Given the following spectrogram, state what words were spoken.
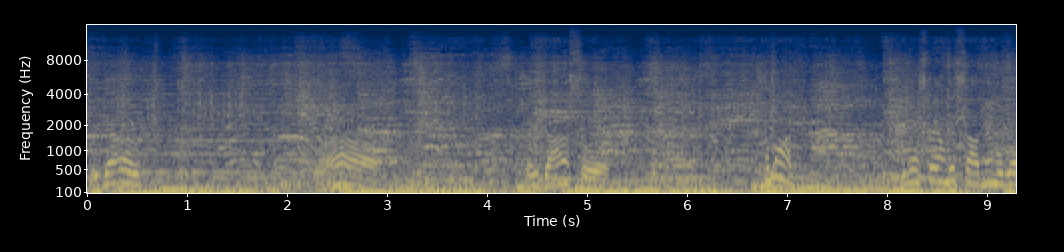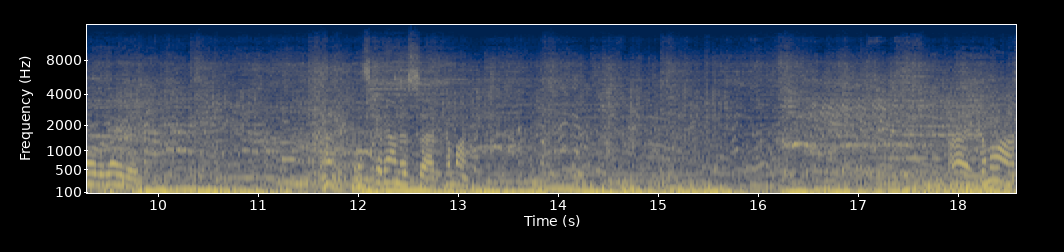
Here we go. Wow. Big dinosaur. Come on. We're going to stay on this side, and then we'll go over later. Let's go down this side. Come on. Right, come on.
